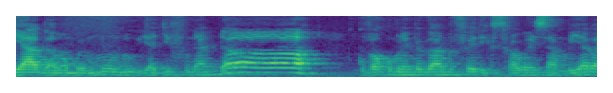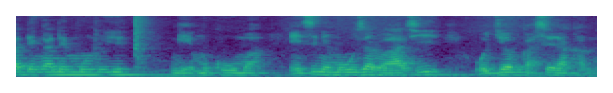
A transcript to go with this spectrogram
yagamba mbu emmundu yagifuna dda. Kuva ku mulembe gwandu felix kaweesa mbu yabadde nga n'emmundu ye ng'emukuuma. Ensi nemubuuza lwaki ojjeyo mu kaseera kano.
